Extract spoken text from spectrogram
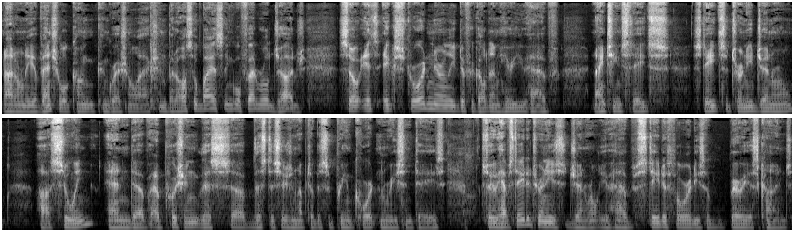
not only eventual con- congressional action, but also by a single federal judge. So it's extraordinarily difficult. And here you have 19 states state's attorney general uh, suing and uh, uh, pushing this uh, this decision up to the Supreme Court in recent days. So you have state attorneys general, you have state authorities of various kinds.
